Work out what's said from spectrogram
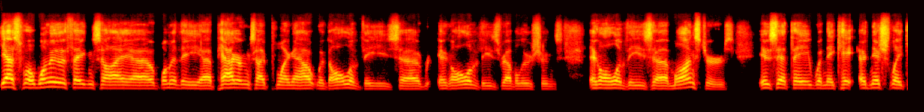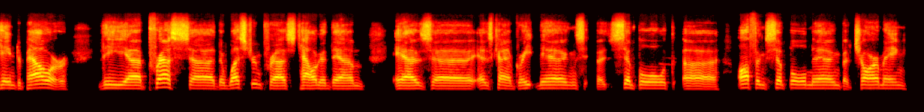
Yes, well, one of the things I, uh, one of the uh, patterns I point out with all of these, uh, in all of these revolutions, and all of these uh, monsters, is that they, when they initially came to power, the uh, press, uh, the Western press, touted them as uh, as kind of great men, simple, uh, often simple men, but charming,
